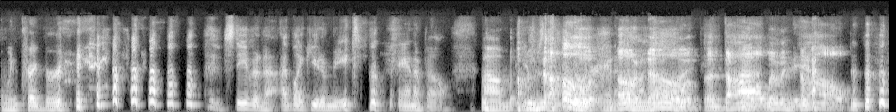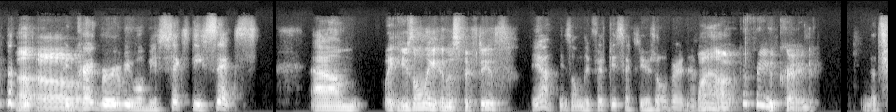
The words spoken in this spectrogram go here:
And when Craig Brewer, Stephen, I'd like you to meet Annabelle. Um, Oh no! Annabelle, Oh don't know no! A doll, Uh, a living doll. why. Uh and oh. Craig Berube will be 66. Um, Wait, he's only in his 50s? yeah, he's only 56 years old right now. Wow, good for you, Craig. That's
